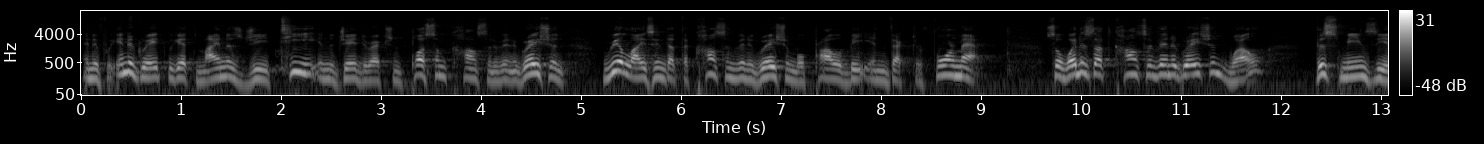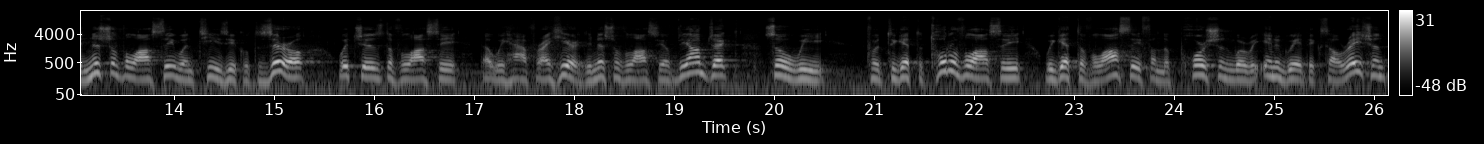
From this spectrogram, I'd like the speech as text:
And if we integrate, we get minus gt in the j direction plus some constant of integration, realizing that the constant of integration will probably be in vector format. So what is that constant of integration? Well, this means the initial velocity when t is equal to zero, which is the velocity that we have right here, the initial velocity of the object. So we for, to get the total velocity, we get the velocity from the portion where we integrate the acceleration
